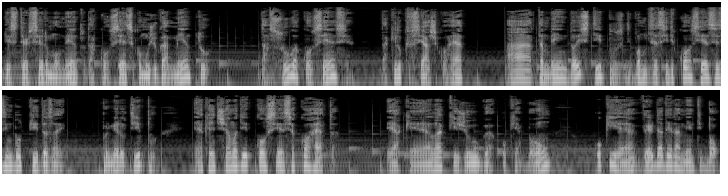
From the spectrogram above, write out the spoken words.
desse terceiro momento da consciência como julgamento da sua consciência, daquilo que você acha correto, há também dois tipos, de, vamos dizer assim, de consciências embutidas aí. O primeiro tipo é a que a gente chama de consciência correta. É aquela que julga o que é bom, o que é verdadeiramente bom,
